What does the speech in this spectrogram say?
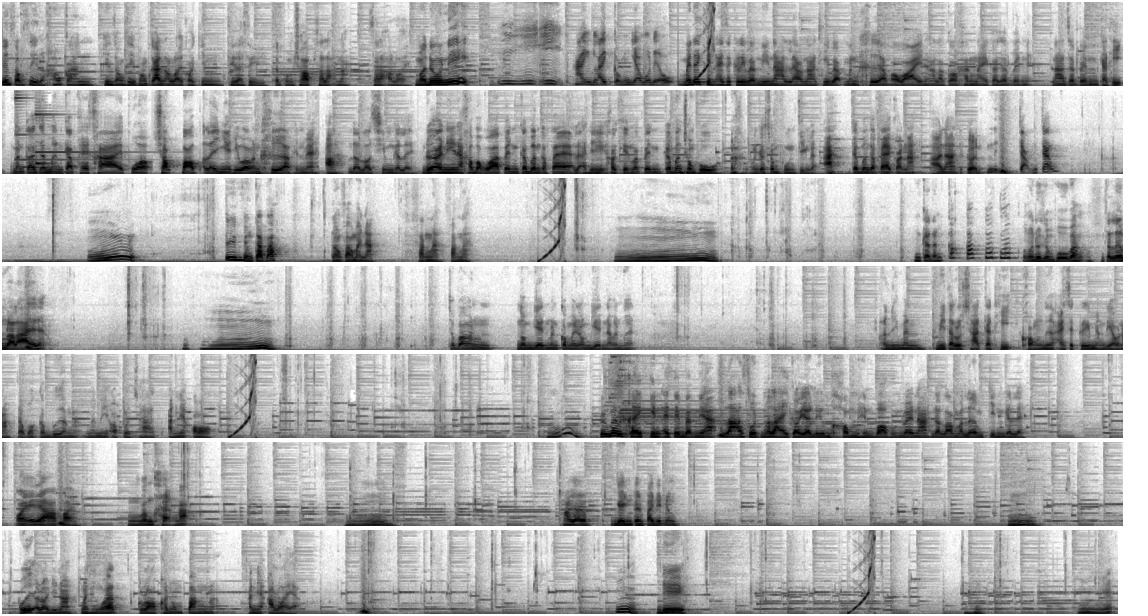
กินสองสีแล้วเข้ากัน กินสองสีพร้อมกันอร่อยกว่ากินทีละสีแต่ผมชอบสละนะสละอร่อย มาดูนี่ไฮไลท์ของเยาวเดียวไม่ได้กินไอศกรีมแบบนี้นานแล้วนะที่แบบมันเคลือบเอาไว้นะแล้วก็ข้างในก็จะเป็นเนี่ยน่าจะเป็นกะทิ มันก็จะเหมือนกับคล้ายๆ พวกช็อกป๊อปอะไรอย่างเงี้ยที่ว่ามันเคลือบเห็นไหมอะเดี๋ยวเราชิมกันเลยด้วยอันนี้นะเขาบอกว่าเป็นกระเบื้องกาแฟ และอันนี้เขาเขียนว่าเป็นกระเบื้องชมพู มันก็ชมพูจริงๆแหละอะกระเบื้องกาแฟก่อนนะเอานะเกิดนี่จับจับอืม ได้ยินเสียงกัดปะลองฟังใหม่นะ ฟังนะ ฟังนะ อืมมันกัดดังก๊อกก๊อกก๊อกก๊อกมาดูชมพูบ้าง จะเริ่มละลายแล้วเนี่ยอืมจะว่ามันนมเย็นมันก็ไม่นมเย็นนะเพื่อนๆ อันนี้มันมีแต่รสชาติกะทิของเนื้อไอศกรีมอย่างเดียวนะ แต่ว่ากระเบื้องอะมันไม่ออกรสชาติ อันนี้ออก เพื่อนๆเคยกินไอติมแบบเนี้ยล่าสุดเมื่อไหร่ก็อย่าลืมคอมเมนต์บอกผมด้วยนะ เดี๋ยวเรามาเริ่มกินกันเลยเอาอันนี้ยาก่อนอืมต้องแข็งอะอืมน่าจะเย็นเกินไปนิดนึงอืมอุ้ยอร่อยดีนะหมายถึงว่ากรอบขนมปังอะอันเนี้ยอร่อยอะอืมดี อืมอย่างเงี้ย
